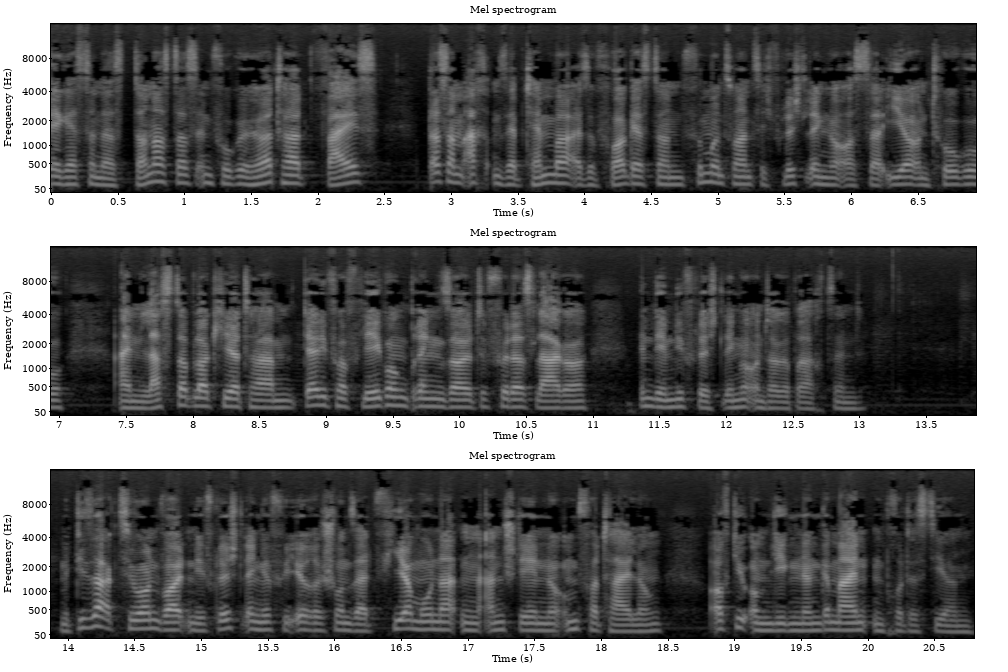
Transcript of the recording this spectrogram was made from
Wer gestern das Donnerstagsinfo gehört hat, weiß, dass am 8. September, also vorgestern, 25 Flüchtlinge aus Zaire und Togo einen Laster blockiert haben, der die Verpflegung bringen sollte für das Lager, in dem die Flüchtlinge untergebracht sind. Mit dieser Aktion wollten die Flüchtlinge für ihre schon seit vier Monaten anstehende Umverteilung auf die umliegenden Gemeinden protestieren.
